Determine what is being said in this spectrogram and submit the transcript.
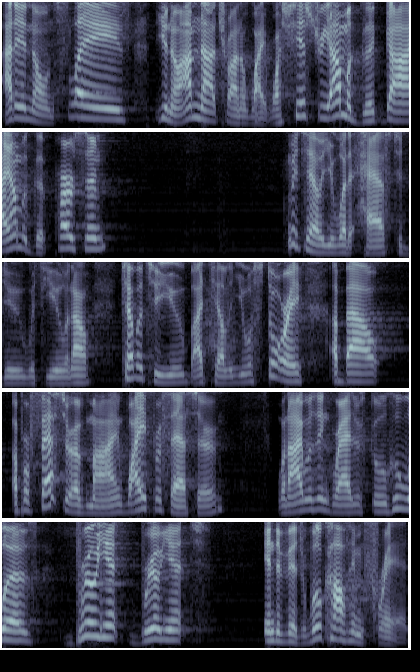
I didn't own slaves. You know, I'm not trying to whitewash history. I'm a good guy. I'm a good person. Let me tell you what it has to do with you, and I'll tell it to you by telling you a story about a professor of mine, white professor, when I was in graduate school, who was brilliant, brilliant individual. We'll call him Fred.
